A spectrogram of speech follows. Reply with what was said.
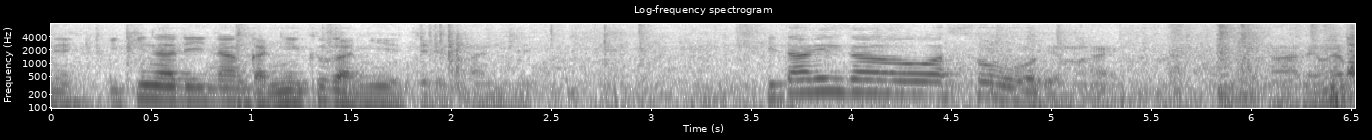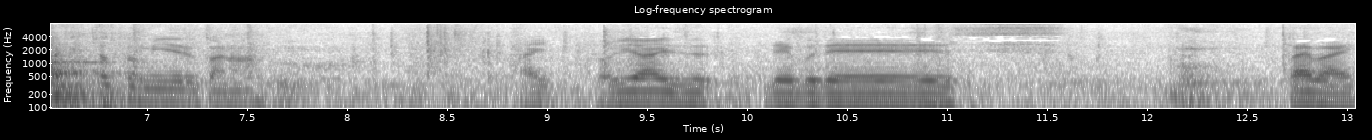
ねいきなりなんか肉が見えてる感じ。左側はそうでもない。あでもやっぱりちょっと見えるかな。はいとりあえずデブです。バイバイ。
